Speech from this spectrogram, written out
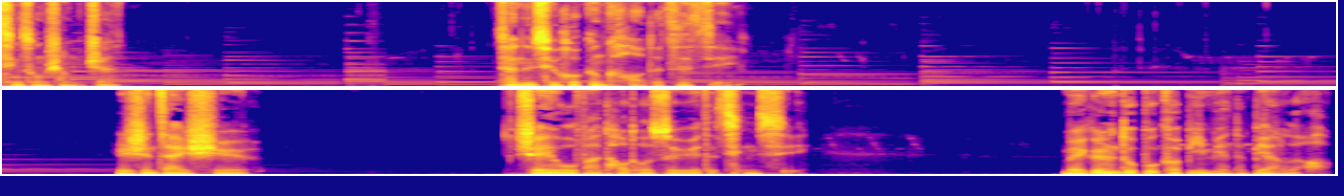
轻松上阵，才能邂逅更好的自己。人生在世，谁也无法逃脱岁月的侵袭。每个人都不可避免的变老，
